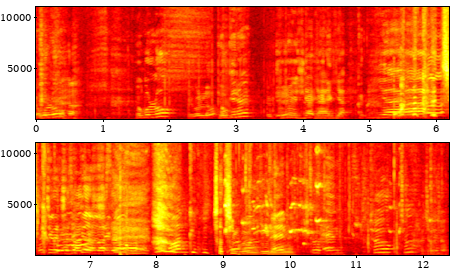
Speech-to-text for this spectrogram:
요걸로? 요걸로? 요걸로? 여기를 여기를 야야 그, 야. 그렇지 그렇지 느껴지고 저 친구의 우등생이네. 투투투. 그렇죠 그렇죠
